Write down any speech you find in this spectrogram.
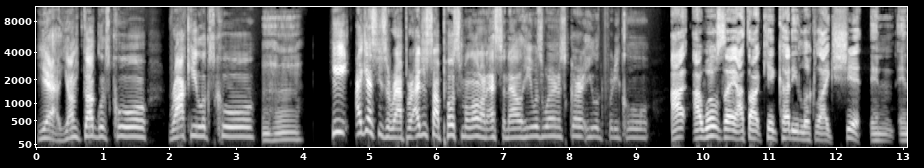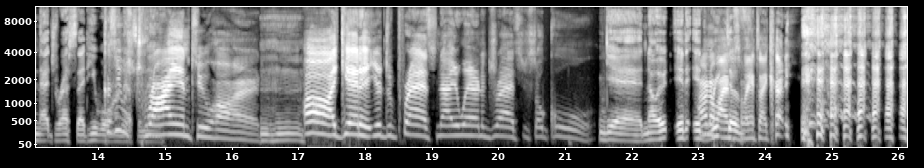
Yeah, Young Thug looks cool. Rocky looks cool. hmm He, I guess he's a rapper. I just saw Post Malone on SNL. He was wearing a skirt. He looked pretty cool. I, I will say I thought Kid Cudi looked like shit in in that dress that he wore. Because he was SNL. trying too hard. Mhm. Oh, I get it. You're depressed. Now you're wearing a dress. You're so cool. Yeah, no, it it it I don't know why I'm reeked so of. anti Cudi.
